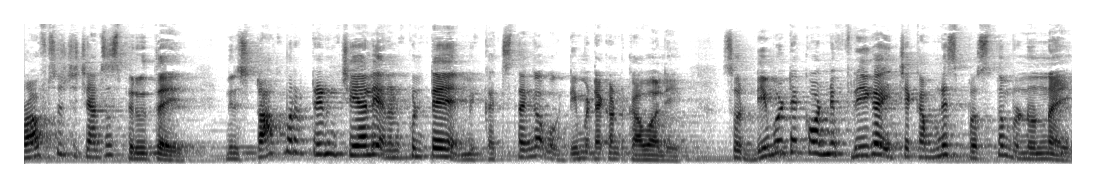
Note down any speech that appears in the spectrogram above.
ప్రాఫిట్స్ వచ్చే ఛాన్సెస్ పెరుగుతాయి. మీరు స్టాక్ మార్కెట్ ట్రేడింగ్ చేయాలి అని అనుకుంటే మీకు ఖచ్చితంగా ఒక డిమెట్ అకౌంట్ కావాలి. సో డిమెట్ అకౌంట్ని ఫ్రీగా ఇచ్చే కంపెనీస్ ప్రస్తుతం రెండు ఉన్నాయి.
